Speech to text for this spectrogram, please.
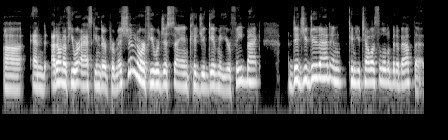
Uh, and I don't know if you were asking their permission or if you were just saying, "Could you give me your feedback?" Did you do that? And can you tell us a little bit about that?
